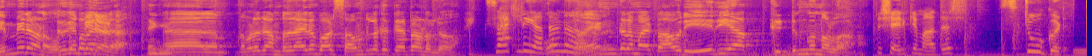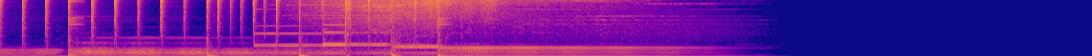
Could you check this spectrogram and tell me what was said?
ഗംഭീരമാണോ ഒന്നും you. നമ്മളൊരു അമ്പതിനായിരം വാട്ട് സൗണ്ടിലൊക്കെ കേട്ടാണല്ലോ. എക്സാക്ട്ലി അതാണ്. ഭയങ്കരമായിട്ട് ആ ഒരു ഏരിയ കിടുങ്ങുന്നുള്ളതാണ് ശരിക്കും അത് ടു ഗുഡ്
